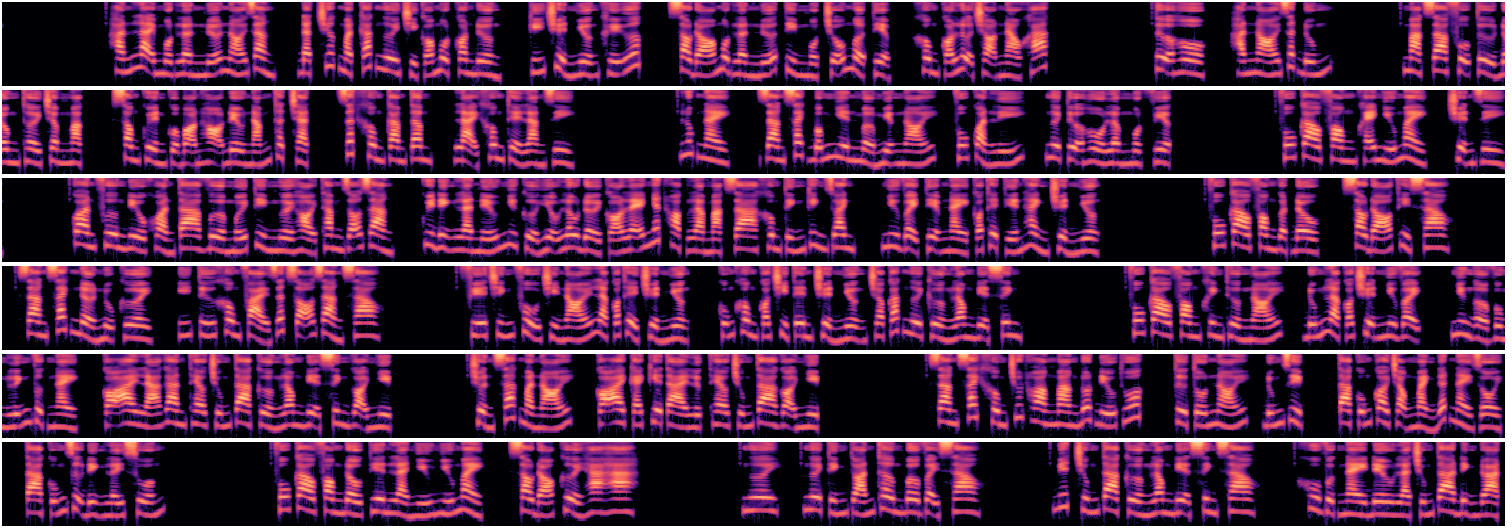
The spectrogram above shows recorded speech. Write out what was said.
Hắn lại một lần nữa nói rằng, đặt trước mặt các ngươi chỉ có một con đường, ký chuyển nhượng khế ước, sau đó một lần nữa tìm một chỗ mở tiệm, không có lựa chọn nào khác. Tựa hồ, hắn nói rất đúng. Mạc gia phụ tử đồng thời trầm mặc, song quyền của bọn họ đều nắm thật chặt, rất không cam tâm, lại không thể làm gì. Lúc này, Giang Sách bỗng nhiên mở miệng nói, Vũ quản lý, người tựa hồ lầm một việc. Vũ Cao Phong khẽ nhíu mày, chuyện gì? Quan phương điều khoản ta vừa mới tìm người hỏi thăm rõ ràng, quy định là nếu như cửa hiệu lâu đời có lẽ nhất hoặc là mạc gia không tính kinh doanh, như vậy tiệm này có thể tiến hành chuyển nhượng. Phú Cao Phong gật đầu, sau đó thì sao? Giang sách nở nụ cười, ý tứ không phải rất rõ ràng sao? Phía chính phủ chỉ nói là có thể chuyển nhượng, cũng không có chỉ tên chuyển nhượng cho các ngươi cường long địa sinh. Phú Cao Phong khinh thường nói, đúng là có chuyện như vậy, nhưng ở vùng lĩnh vực này, có ai lá gan theo chúng ta cường long địa sinh gọi nhịp? Chuẩn xác mà nói, có ai cái kia tài lực theo chúng ta gọi nhịp? Giang sách không chút hoang mang đốt điếu thuốc, từ tốn nói, đúng dịp, ta cũng coi trọng mảnh đất này rồi, ta cũng dự định lấy xuống. Phú Cao Phong đầu tiên là nhíu nhíu mày, sau đó cười ha ha. Ngươi, ngươi tính toán thơm bơ vậy sao? Biết chúng ta cường long địa sinh sao? Khu vực này đều là chúng ta định đoạt.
